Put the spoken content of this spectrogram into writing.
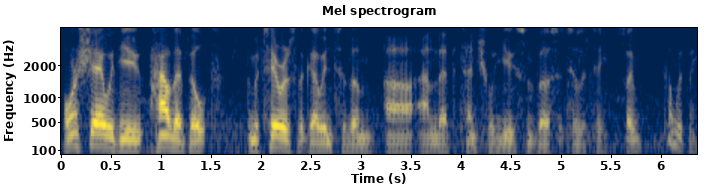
I want to share with you how they're built, the materials that go into them, uh, and their potential use and versatility. So come with me.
